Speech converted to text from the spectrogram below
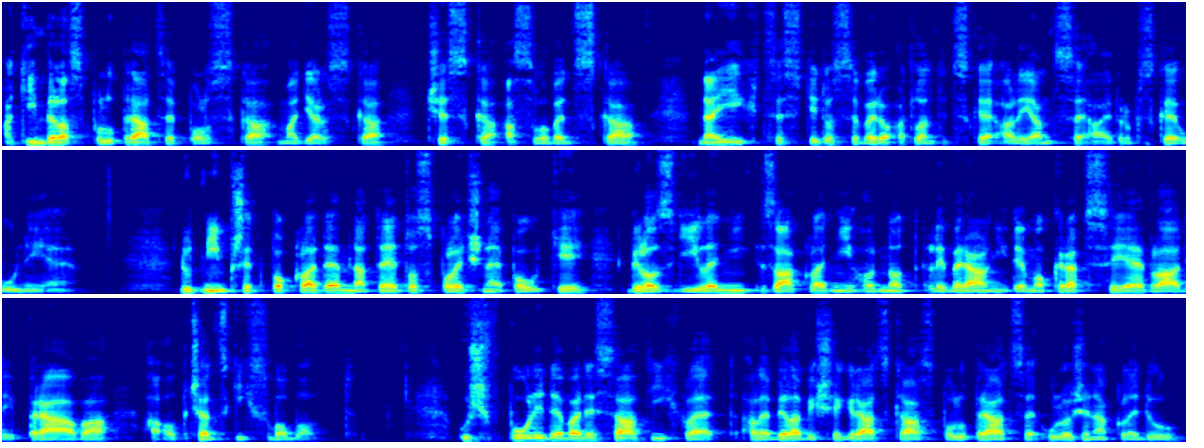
A tím byla spolupráce Polska, Maďarska, Česka a Slovenska na jejich cestě do Severoatlantické aliance a Evropské unie. Nutným předpokladem na této společné pouti bylo sdílení základních hodnot liberální demokracie, vlády práva a občanských svobod. Už v půli devadesátých let ale byla vyšegrádská spolupráce uložena k ledu,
